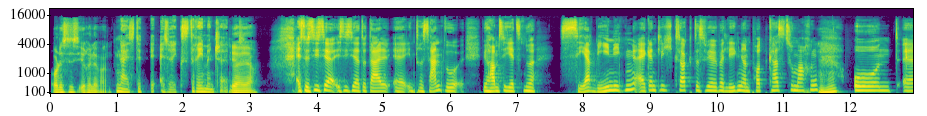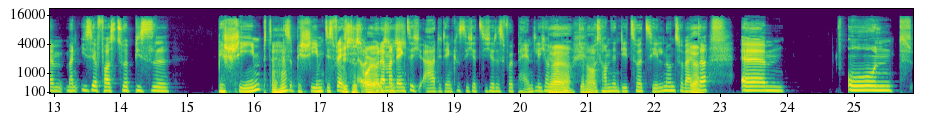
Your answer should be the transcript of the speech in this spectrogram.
Oder ist es irrelevant? Nein, ist also extrem entscheidend. Ja, ja. Also es ist ja, es ist ja total äh, interessant, wo wir haben sie jetzt nur sehr wenigen eigentlich gesagt, dass wir überlegen, einen Podcast zu machen. Mhm. Und ähm, man ist ja fast so ein bisschen beschämt. Mhm. Also beschämt ist vielleicht, Ist es, oh ja, oder ist man es. denkt sich, ah, die denken sich jetzt sicher, das ist voll peinlich und Ja, warum, ja, genau. was haben denn die zu erzählen und so weiter. Ähm, und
